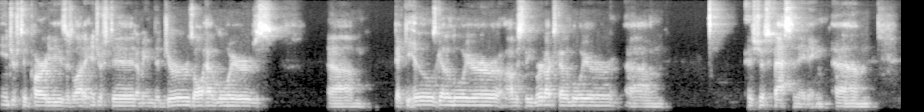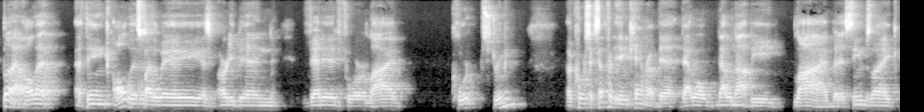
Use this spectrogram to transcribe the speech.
interested parties. There's a lot of interested. I mean, the jurors all have lawyers. Um, Becky Hill's got a lawyer. Obviously, Murdaugh's got a lawyer. Um, it's just fascinating. Um, but all that, I think, all this, by the way, has already been vetted for live court streaming. Of course, except for the in-camera bit, that will that will not be live. But it seems like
